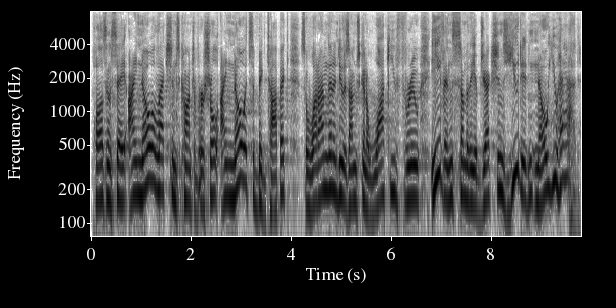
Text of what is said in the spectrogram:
Paul's going to say, I know election's controversial. I know it's a big topic. So, what I'm going to do is I'm just going to walk you through even some of the objections you didn't know you had.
